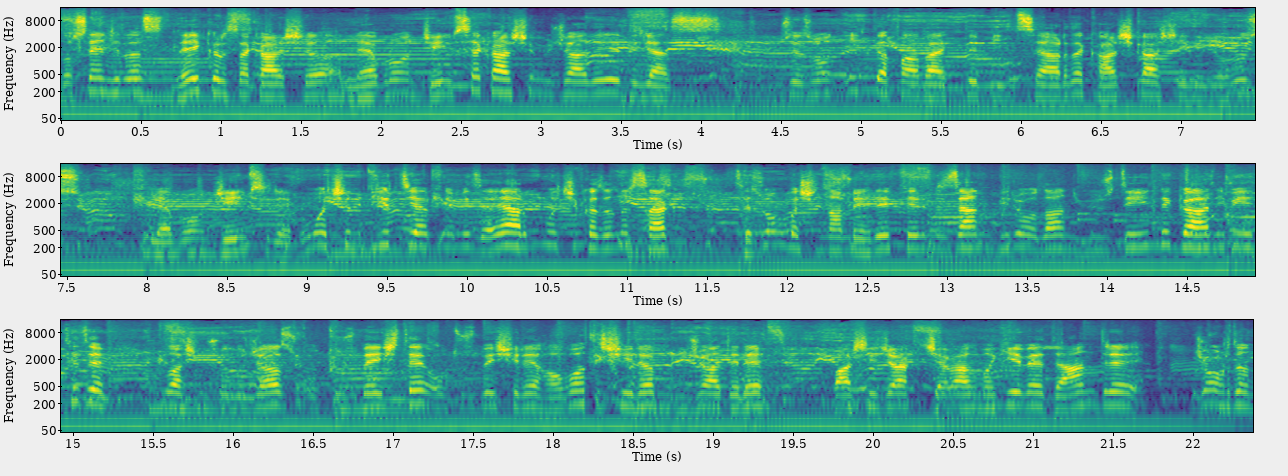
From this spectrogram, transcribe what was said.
Los Angeles Lakers'a karşı LeBron James'e karşı mücadele edeceğiz. Sezon ilk defa belki de bilgisayarda karşı karşıya geliyoruz LeBron James ile. Bu maçın bir diğer önemimiz eğer bu maçı kazanırsak sezon başından beri hedeflerimizden biri olan %50 galibiyete de ulaşmış olacağız. 35'te 35 ile hava atışıyla mücadele başlayacak. Cemal Magi ve DeAndre Jordan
